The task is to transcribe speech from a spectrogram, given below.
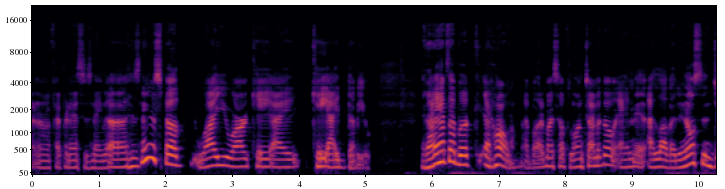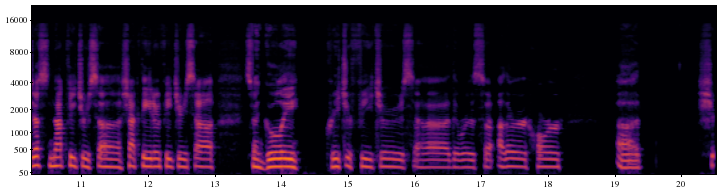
I don't know if I pronounced his name. Uh, his name is spelled Y U R K I K I W. And I have that book at home. I bought it myself a long time ago, and it, I love it. And also, just not features uh, Shock Theater, features uh, creature features. Uh, there was uh, other horror uh, sh-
